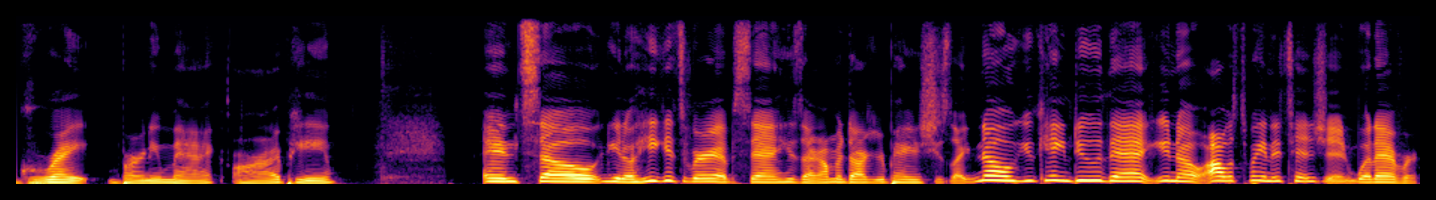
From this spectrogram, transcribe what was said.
great Bernie Mac, RIP. And so, you know, he gets very upset. He's like, I'm a doctor pain. She's like, no, you can't do that. You know, I was paying attention, whatever.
